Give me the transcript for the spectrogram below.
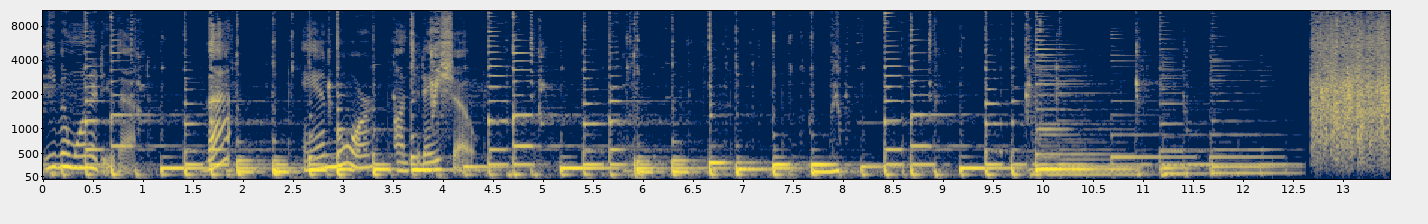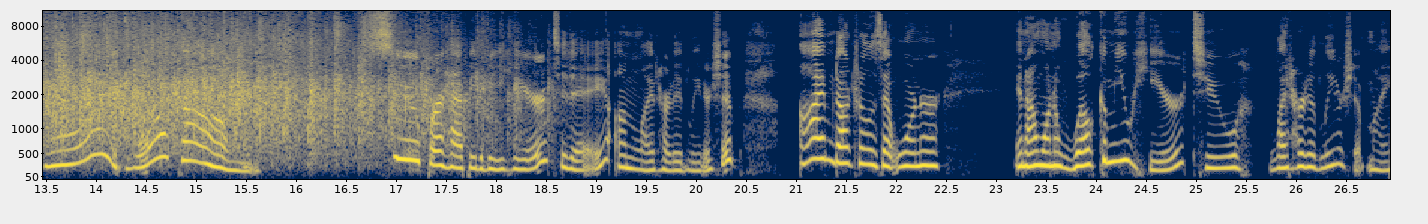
even want to do that? That and more on today's show. All right, welcome. Super happy to be here today on Lighthearted Leadership. I'm Dr. Lizette Warner, and I want to welcome you here to Lighthearted Leadership, my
